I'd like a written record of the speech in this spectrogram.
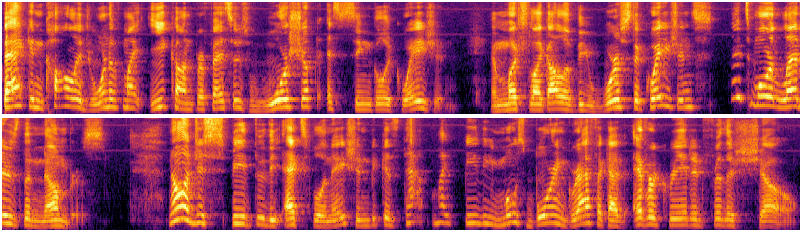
Back in college, one of my econ professors worshipped a single equation. And much like all of the worst equations, it's more letters than numbers. Now I'll just speed through the explanation because that might be the most boring graphic I've ever created for the show.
